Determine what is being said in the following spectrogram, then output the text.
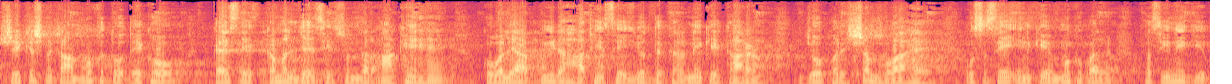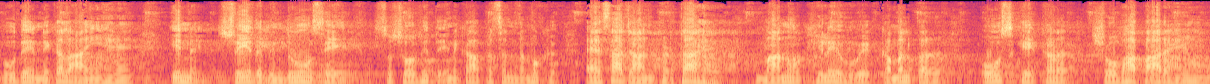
श्री कृष्ण का मुख तो देखो, कैसे कमल जैसी सुंदर आँखें हैं। कुवलिया पीड़ हाथी से युद्ध करने के कारण जो परिश्रम हुआ है, उससे इनके मुख पर पसीने की बूंदें निकल आई हैं। इन श्वेत बिंदुओं से सुशोभित इनका प्रसन्न मुख ऐसा जान पड़ता है, मानो खिले हुए कमल पर ओस के कण शोभा पा रहे हों।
